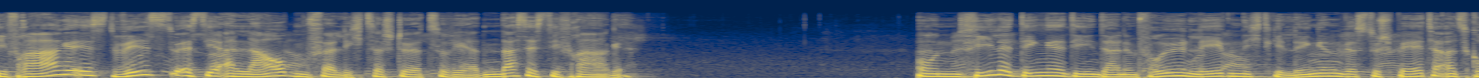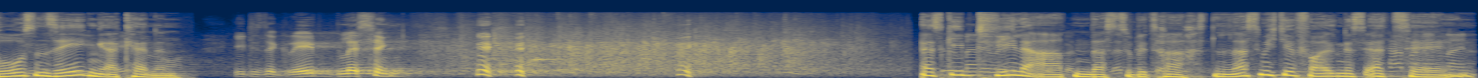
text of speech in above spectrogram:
Die Frage ist, willst du es dir erlauben, völlig zerstört zu werden? Das ist die Frage. Und viele Dinge, die in deinem frühen Leben nicht gelingen, wirst du später als großen Segen erkennen. It is a great blessing. Es gibt viele Arten, das zu betrachten. Lass mich dir Folgendes erzählen.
